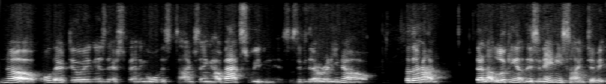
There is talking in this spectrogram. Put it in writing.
No, all they're doing is they're spending all this time saying how bad Sweden is, as if they already know. So they're not they're not looking at this in any scientific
